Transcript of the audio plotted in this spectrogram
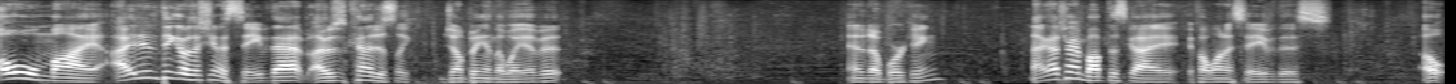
Oh my. I didn't think I was actually going to save that. I was kind of just like jumping in the way of it. Ended up working. Now I got to try and bump this guy if I want to save this. Oh,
